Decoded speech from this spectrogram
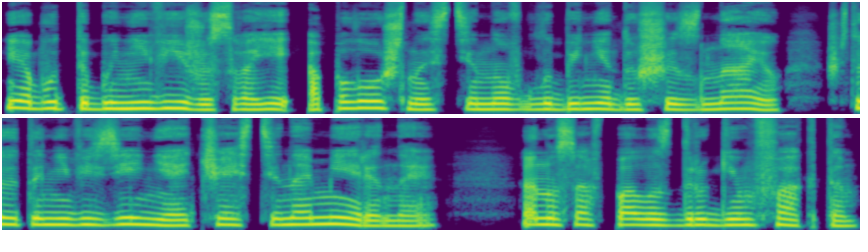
Я будто бы не вижу своей оплошности, но в глубине души знаю, что это не везение, а части намеренное. Оно совпало с другим фактом.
